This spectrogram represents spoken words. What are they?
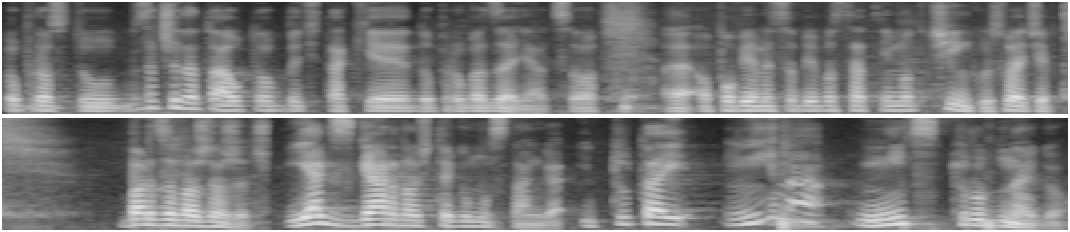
po prostu zaczyna to auto być takie do prowadzenia, co e, opowiemy sobie w ostatnim odcinku. Słuchajcie, bardzo ważna rzecz. Jak zgarnąć tego Mustanga? I tutaj nie ma nic trudnego.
